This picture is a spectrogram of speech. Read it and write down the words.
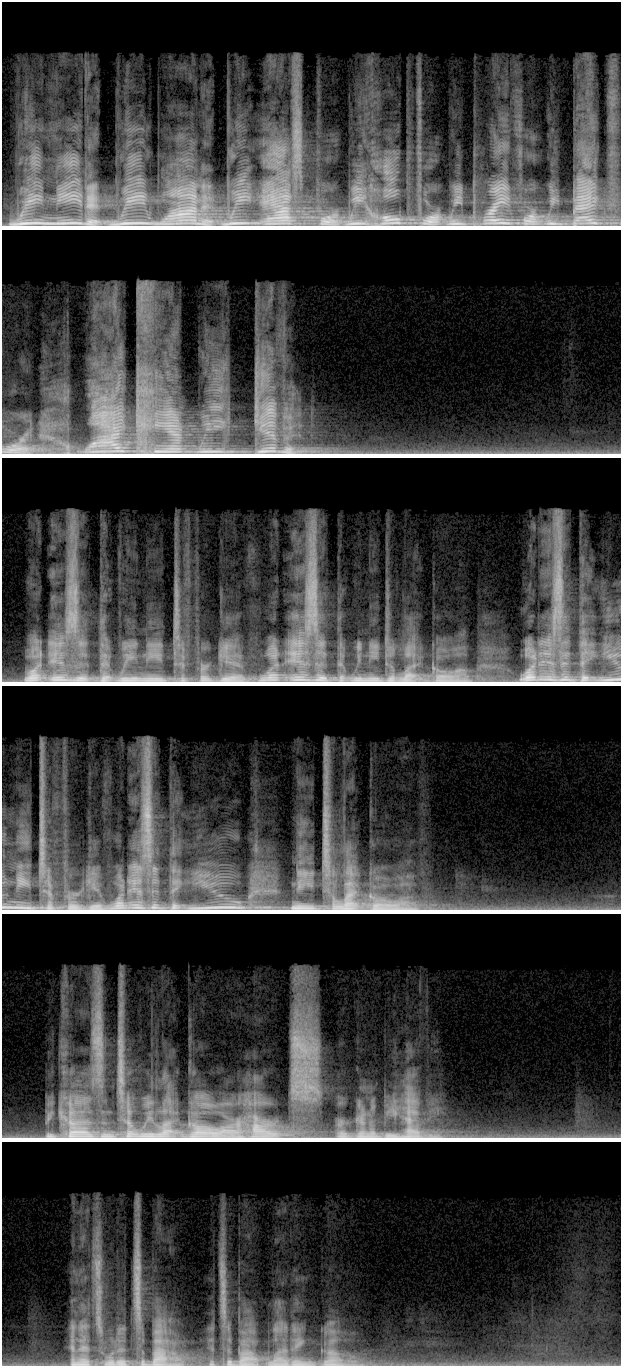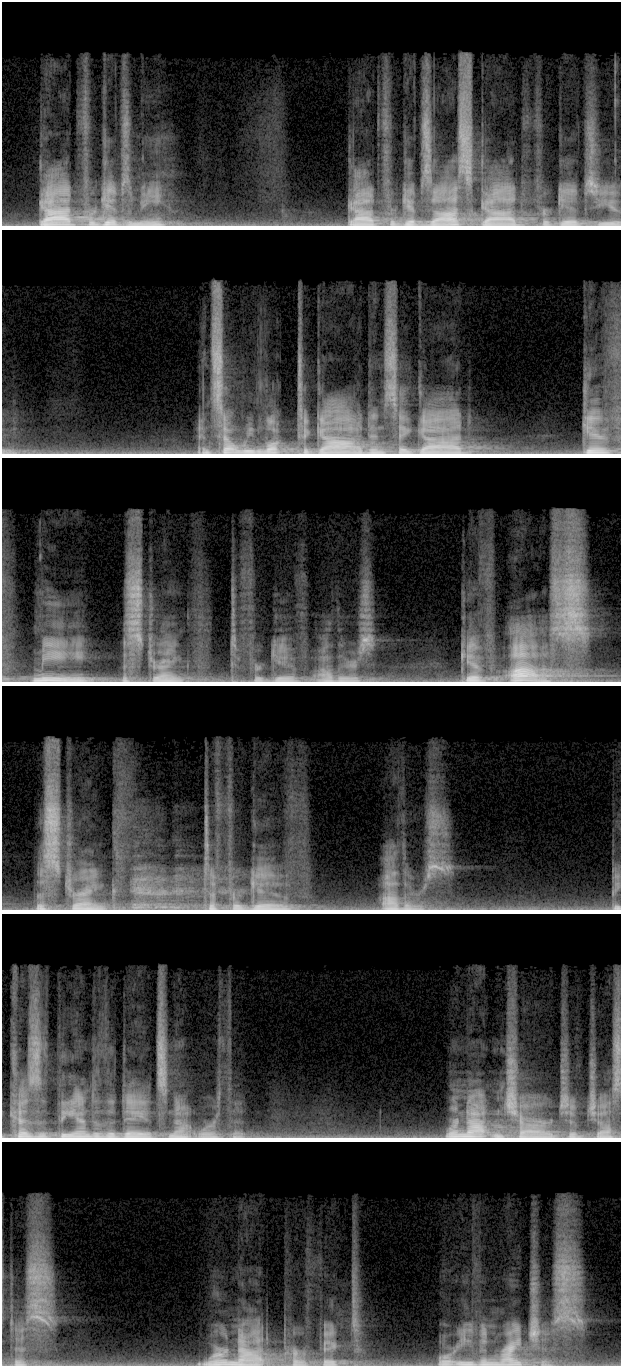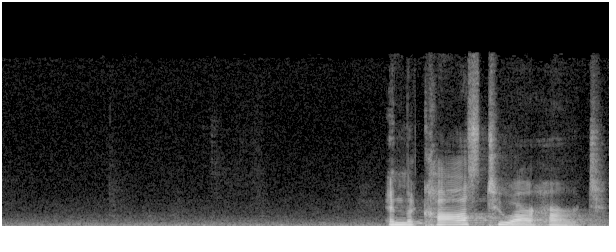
We need it. We want it. We ask for it. We hope for it. We pray for it. We beg for it. Why can't we give it? What is it that we need to forgive? What is it that we need to let go of? What is it that you need to forgive? What is it that you need to let go of? Because until we let go, our hearts are going to be heavy. And that's what it's about. It's about letting go. God forgives me. God forgives us. God forgives you. And so we look to God and say, God, give me the strength to forgive others. Give us the strength to forgive others. Because at the end of the day, it's not worth it. We're not in charge of justice. We're not perfect or even righteous. And the cost to our heart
